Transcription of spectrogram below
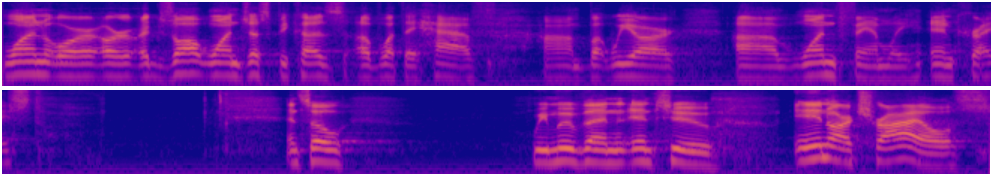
one or, or exalt one just because of what they have, um, but we are uh, one family in Christ. And so we move then into in our trials,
